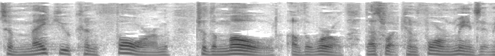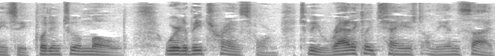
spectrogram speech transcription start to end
to make you conform to the mold of the world. That's what conformed means. It means to be put into a mold. We're to be transformed, to be radically changed on the inside.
